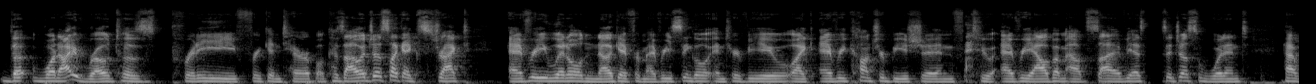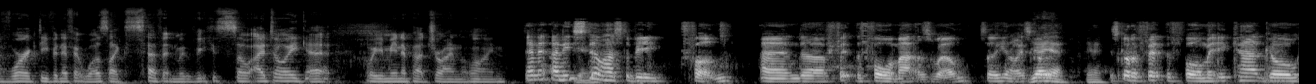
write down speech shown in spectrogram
the what I wrote was pretty freaking terrible because I would just like extract every little nugget from every single interview, like every contribution to every album outside of yes, it just wouldn't have worked even if it was like seven movies. So I totally get what you mean about drawing the line. And and it yeah. still has to be fun and uh, fit the format as well. So you know, it's got yeah, to, yeah, yeah. it's got to fit the format. It can't go.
